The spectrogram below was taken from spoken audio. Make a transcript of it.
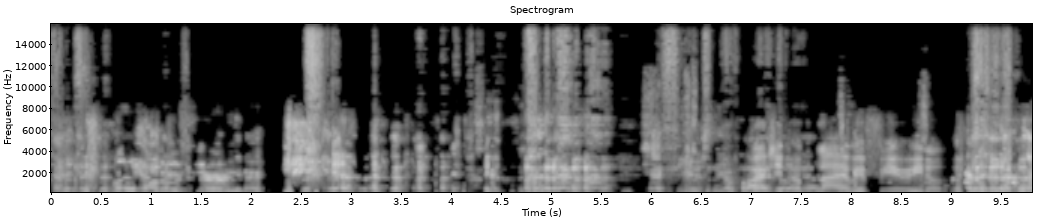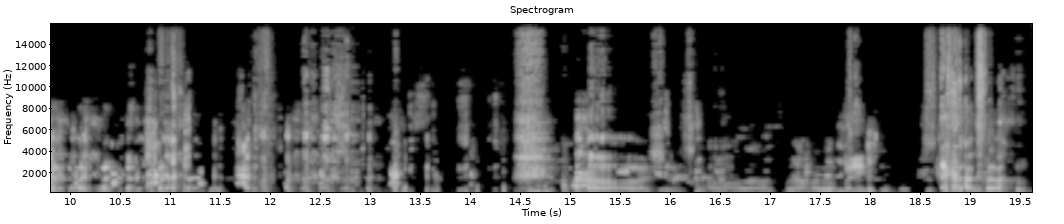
Put it on with fury, you know. Yeah, furiously applied. Imagine though, yeah? apply with fury though. oh, shit. Oh, yeah, I'm already Funny. stiff. Know.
